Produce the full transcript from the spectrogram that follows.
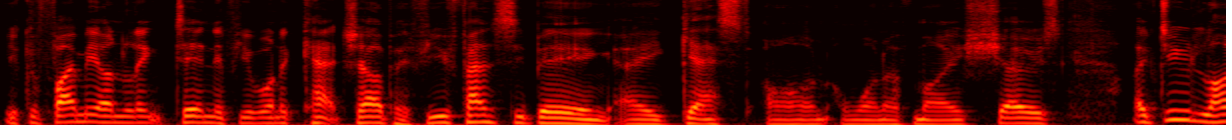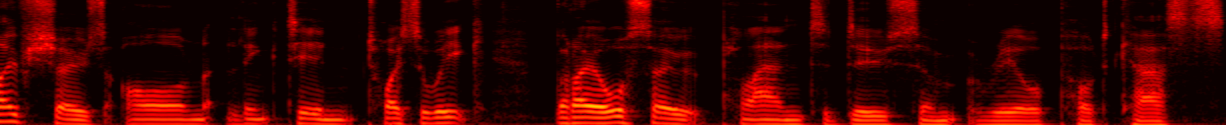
You can find me on LinkedIn if you want to catch up. If you fancy being a guest on one of my shows, I do live shows on LinkedIn twice a week, but I also plan to do some real podcasts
